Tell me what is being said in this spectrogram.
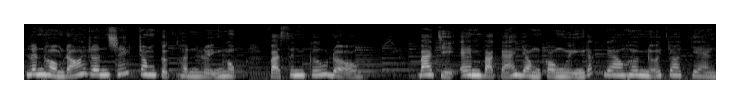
Linh hồn đó rên xiết trong cực hình luyện ngục và xin cứu độ. Ba chị em và cả dòng cầu nguyện gắt gao hơn nữa cho chàng.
